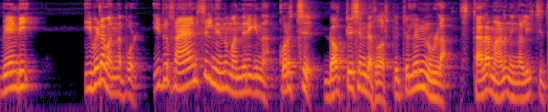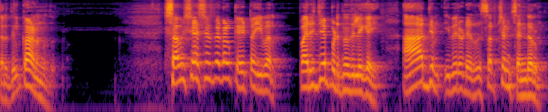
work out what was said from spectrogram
വേണ്ടി ഇവിടെ വന്നപ്പോൾ ഇത് ഫ്രാൻസിൽ നിന്നും വന്നിരിക്കുന്ന കുറച്ച് ഡോക്ടേഴ്സിന്റെ ഹോസ്പിറ്റലിനുള്ള സ്ഥലമാണ് നിങ്ങൾ ഈ ചിത്രത്തിൽ കാണുന്നത്. സവിശേഷതകൾ കേട്ട ഇവർ പരിചയപ്പെടുത്തുന്നതിലേക്കായി ആദ്യം ഇവരുടെ റിസപ്ഷൻ സെന്ററും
